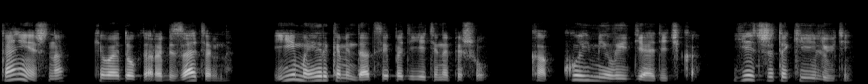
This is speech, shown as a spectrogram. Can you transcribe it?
Конечно, кивает доктор, обязательно. И мои рекомендации по диете напишу. Какой милый дядечка. Есть же такие люди.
